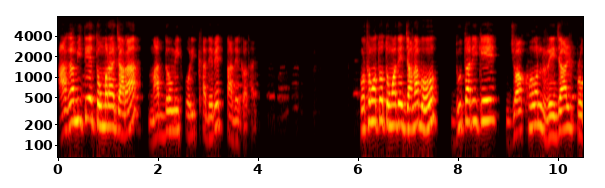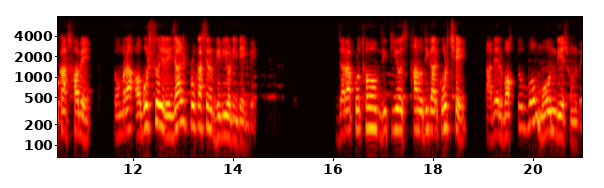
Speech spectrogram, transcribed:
আগামীতে তোমরা যারা মাধ্যমিক পরীক্ষা দেবে তাদের কথায় প্রথমত তোমাদের জানাব, দু তারিখে যখন রেজাল্ট প্রকাশ হবে, তোমরা অবশ্যই রেজাল্ট প্রকাশের ভিডিওটি দেখবে। যারা প্রথম, দ্বিতীয় স্থান অধিকার করছে, তাদের বক্তব্য মন দিয়ে শুনবে।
